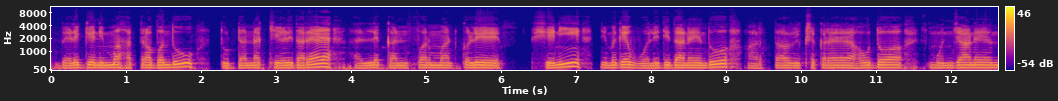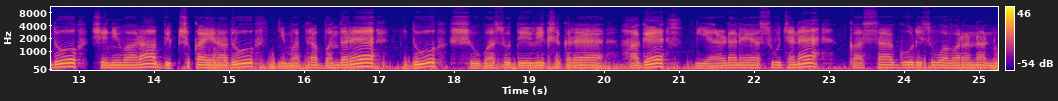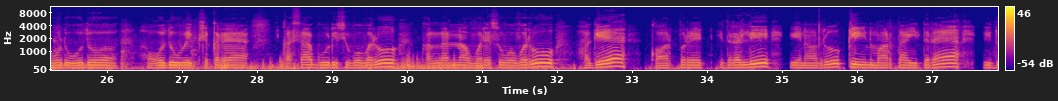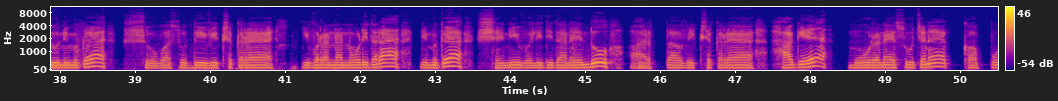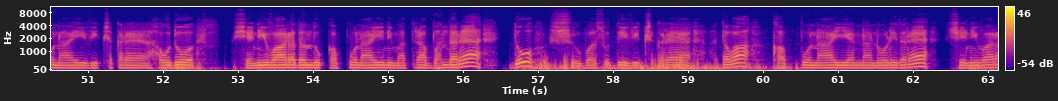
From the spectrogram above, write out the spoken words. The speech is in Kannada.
ಬೆಳಿಗ್ಗೆ ನಿಮ್ಮ ಹತ್ರ ಬಂದು ದುಡ್ಡನ್ನು ಕೇಳಿದರೆ ಅಲ್ಲೇ ಕನ್ಫರ್ಮ್ ಮಾಡ್ಕೊಳ್ಳಿ. ಶನಿ ನಿಮಗೆ ಒಲಿದಿದ್ದಾನೆ ಎಂದು ಅರ್ಥ. ವೀಕ್ಷಕರೇ, ಹೌದು. ಮುಂಜಾನೆ ಎಂದು ಶನಿವಾರ ಭಿಕ್ಷುಕ ಏನಾದರೂ ನಿಮ್ಮ ಹತ್ರ ಬಂದರೆ ಇದು ಶುಭ ಸುದ್ದಿ ವೀಕ್ಷಕರೇ. ಹಾಗೆ ಎರಡನೆಯ ಸೂಚನೆ, ಕಸ ಗೂಡಿಸುವವರನ್ನು ನೋಡುವುದು. ಹೌದು ವೀಕ್ಷಕರೇ, ಕಸ ಗೂಡಿಸುವವರು, ಕಲ್ಲನ್ನು ಒರೆಸುವವರು, ಹಾಗೆ ಕಾರ್ಪೊರೇಟ್ ಇದರಲ್ಲಿ ಏನಾದರೂ ಕ್ಲೀನ್ ಮಾಡ್ತಾ ಇದ್ದರೆ ಇದು ನಿಮಗೆ ಶುಭ ಸುದ್ದಿ ವೀಕ್ಷಕರೇ. ಇವರನ್ನು ನೋಡಿದರೆ ನಿಮಗೆ ಶನಿ ಒಲಿದಿದ್ದಾನೆ ಎಂದು ಅರ್ಥ ವೀಕ್ಷಕರೇ. ಹಾಗೆ ಮೂರನೇ ಸೂಚನೆ, ಕಪ್ಪು ನಾಯಿ ವೀಕ್ಷಕರೇ. ಹೌದು, ಶನಿವಾರದಂದು ಕಪ್ಪು ನಾಯಿ ನಿಮ್ಮ ಹತ್ರ ಬಂದರೆ ಇದು ಶುಭ ಸುದ್ದಿ ವೀಕ್ಷಕರೇ. ಅಥವಾ ಕಪ್ಪು ನಾಯಿಯನ್ನು ನೋಡಿದರೆ ಶನಿವಾರ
